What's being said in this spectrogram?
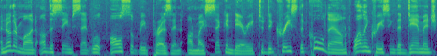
Another mod of the same set will also be present on my secondary to decrease the cooldown while increasing the damage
